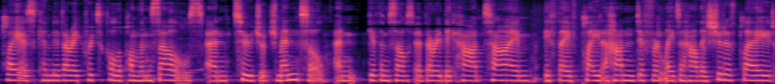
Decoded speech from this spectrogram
players can be very critical upon themselves and too judgmental and give themselves a very big hard time if they've played a hand differently to how they should have played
